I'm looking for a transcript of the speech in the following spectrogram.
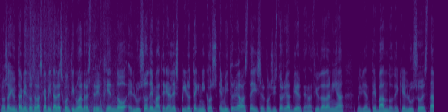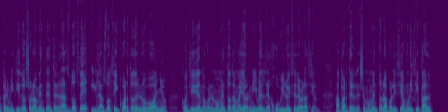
Los ayuntamientos de las capitales continúan restringiendo el uso de materiales pirotécnicos. En Vitoria-Gasteiz, el consistorio advierte a la ciudadanía, mediante bando, de que el uso está permitido solamente entre las 12 y las 12 y cuarto del nuevo año, coincidiendo con el momento de mayor nivel de júbilo y celebración. A partir de ese momento, la Policía Municipal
